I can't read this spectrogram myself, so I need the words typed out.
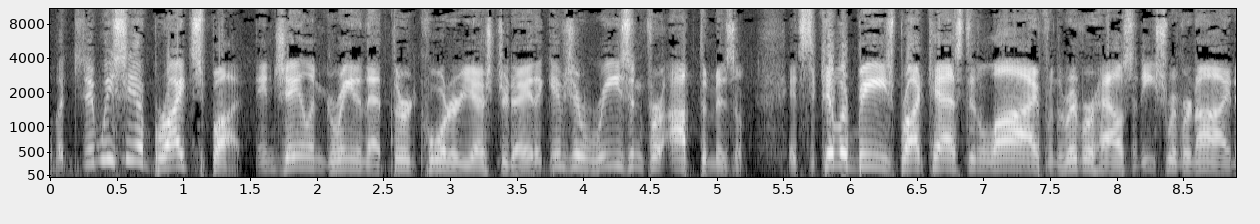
But did we see a bright spot in Jalen Green in that third quarter yesterday that gives you reason for optimism? It's the Killer Bees broadcasting live from the River House at East River 9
